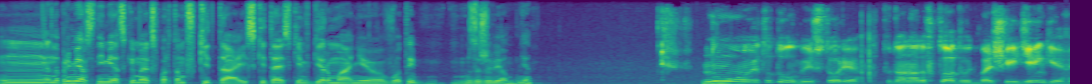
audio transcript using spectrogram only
например, с немецким экспортом в Китай, с китайским в Германию. Вот и заживем, нет? Ну, это долгая история. Туда надо вкладывать большие деньги.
